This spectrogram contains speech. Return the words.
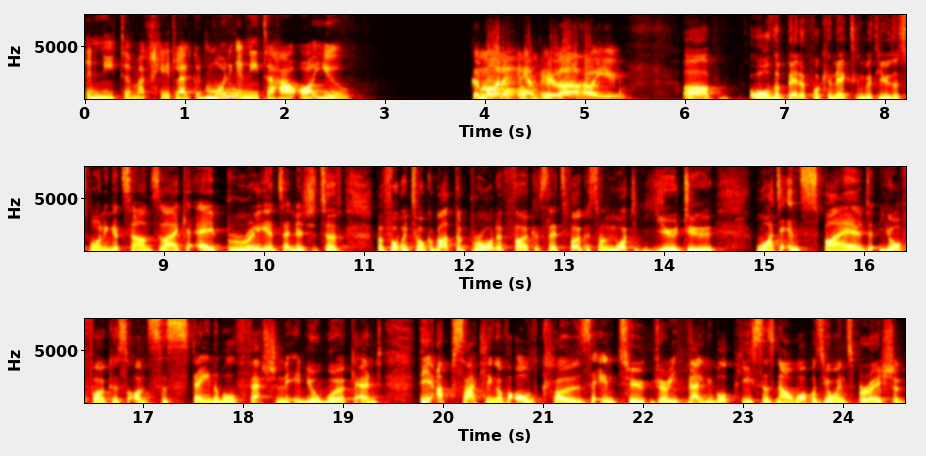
Anita Makgetla. Good morning, Anita. How are you? Good morning. I'm very well. How are you? Uh, all the better for connecting with you this morning. It sounds like a brilliant initiative. Before we talk about the broader focus, let's focus on what you do. What inspired your focus on sustainable fashion in your work and the upcycling of old clothes into very valuable pieces now? What was your inspiration?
